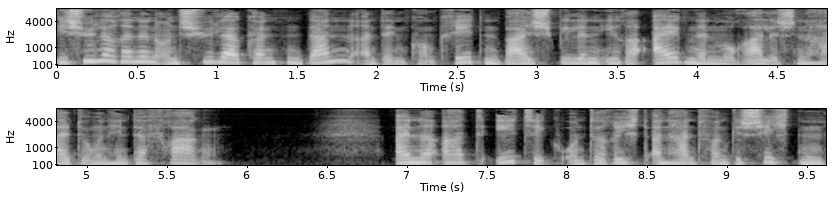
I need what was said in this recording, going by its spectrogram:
Die Schülerinnen und Schüler könnten dann an den konkreten Beispielen ihre eigenen moralischen Haltungen hinterfragen. Eine Art Ethikunterricht anhand von Geschichten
